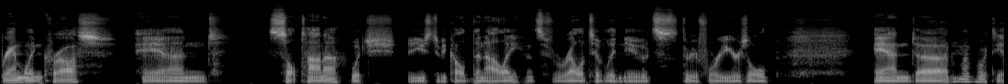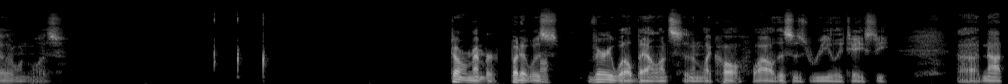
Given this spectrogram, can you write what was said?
Brambling Cross and Sultana, which it used to be called Denali. It's relatively new. It's three or four years old. And uh, I don't remember what the other one was. Don't remember, but it was very well balanced. And I'm like, oh, wow, this is really tasty. Uh, not,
